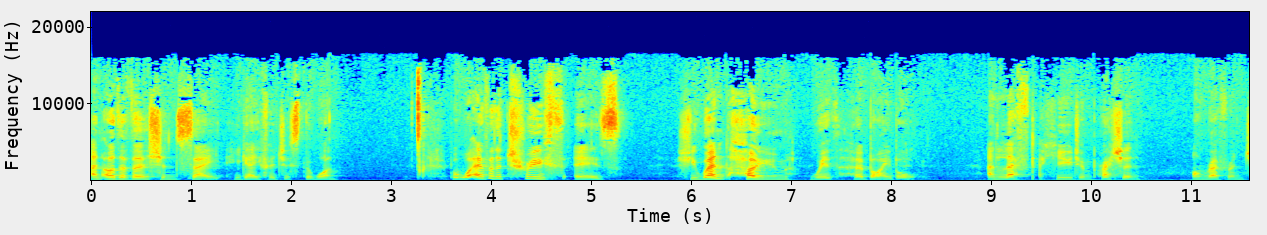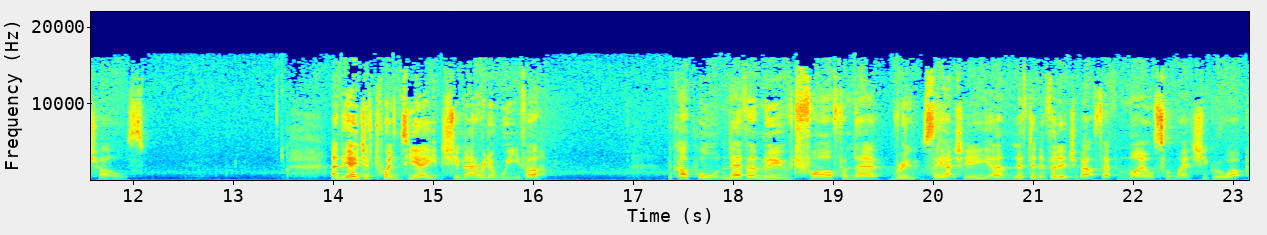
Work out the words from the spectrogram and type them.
and other versions say he gave her just the one. But whatever the truth is, she went home with her Bible and left a huge impression on Reverend Charles. At the age of 28, she married a weaver the couple never moved far from their roots. They actually um, lived in a village about seven miles from where she grew up.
